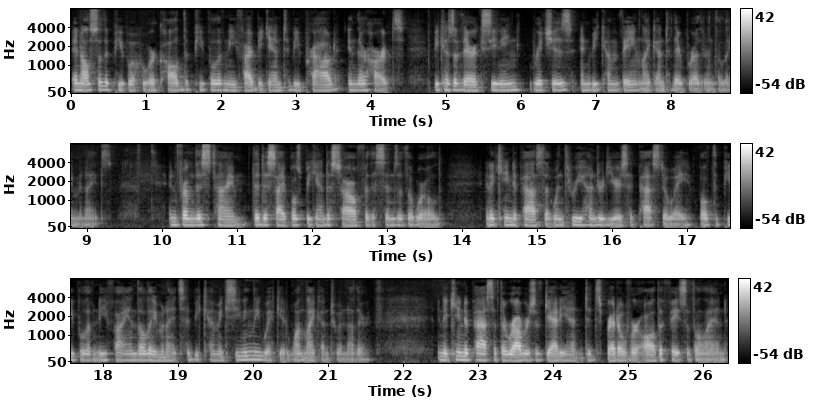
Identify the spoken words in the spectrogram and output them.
And also the people who were called the people of Nephi began to be proud in their hearts because of their exceeding riches and become vain like unto their brethren the Lamanites. And from this time the disciples began to sorrow for the sins of the world. And it came to pass that when three hundred years had passed away, both the people of Nephi and the Lamanites had become exceedingly wicked, one like unto another. And it came to pass that the robbers of Gadianton did spread over all the face of the land,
